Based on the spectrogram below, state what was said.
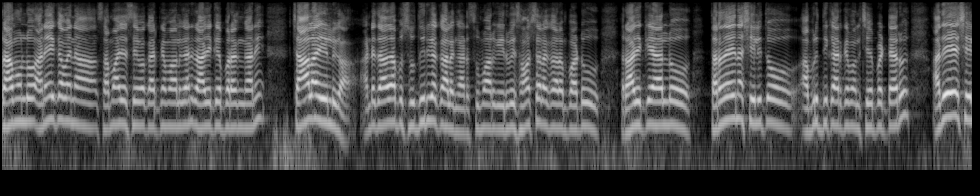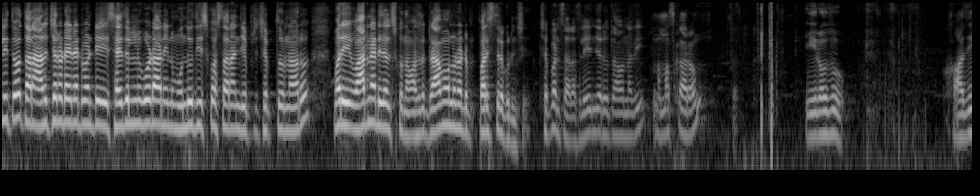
గ్రామంలో అనేకమైన సమాజ సేవ కార్యక్రమాలు కానీ రాజకీయ పరంగా కానీ చాలా ఏళ్ళుగా అంటే దాదాపు సుదీర్ఘ కాలంగా అంటే సుమారుగా ఇరవై సంవత్సరాల కాలం పాటు రాజకీయాల్లో తనదైన శైలితో అభివృద్ధి కార్యక్రమాలు చేపట్టారు. అదే శైలితో తన అనుచరుడైనటువంటి సైదులను కూడా నేను ముందుకు తీసుకొస్తానని చెప్పి చెప్తున్నారు. మరి వారిని అడిగి తెలుసుకుందాం అసలు గ్రామంలో ఉన్న పరిస్థితుల గురించి. చెప్పండి సార్ అసలు ఏం జరుగుతూ ఉన్నది? నమస్కారం. ఈరోజు హాజీ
